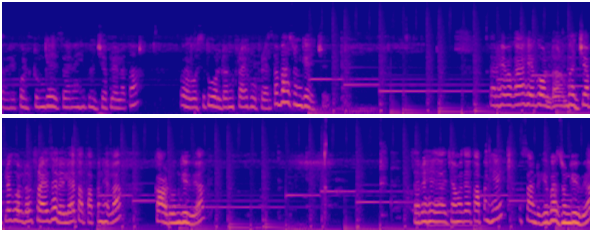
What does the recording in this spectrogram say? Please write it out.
हे पलटून घ्यायचं आहे आणि ही भजी आपल्याला आता व्यवस्थित गोल्डन फ्राय होईपर्यंत भाजून घ्यायचे. तर हे बघा हे गोल्डन भजी आपले गोल्डन फ्राय झालेले आहेत. आता आपण ह्याला काढून घेऊया. तर हे याच्यामध्ये आता आपण हे सांडगे भाजून घेऊया.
